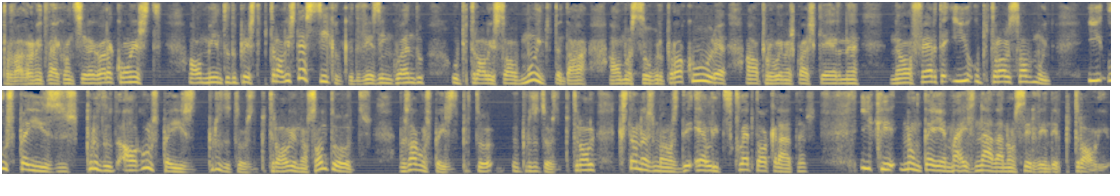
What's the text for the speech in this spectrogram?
provavelmente vai acontecer agora com este aumento do preço do petróleo. Isto é cíclico, de vez em quando o petróleo sobe muito, portanto há, há uma sobreprocura, há problemas quaisquer na, na oferta e o petróleo sobe muito. E os países, alguns países produtores de petróleo, não são todos, mas alguns países produtores de petróleo que estão nas mãos de élites cleptocratas e que não têm mais nada a não ser vender petróleo.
